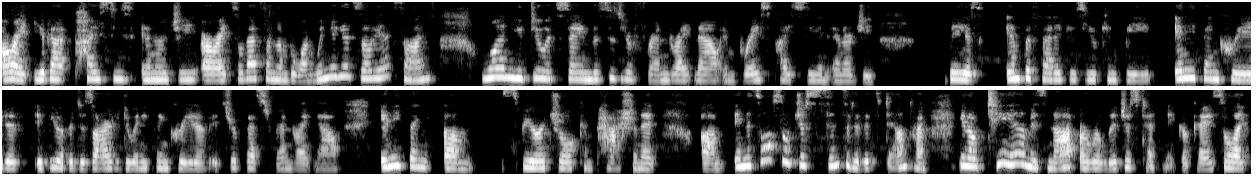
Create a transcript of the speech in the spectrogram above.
All right, you got Pisces energy. All right, so that's the number one. When you get zodiac signs, one, you do it saying, This is your friend right now. Embrace Piscean energy. Be as empathetic as you can be anything creative if you have a desire to do anything creative it's your best friend right now anything um, spiritual compassionate um, and it's also just sensitive it's downtime you know tm is not a religious technique okay so like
